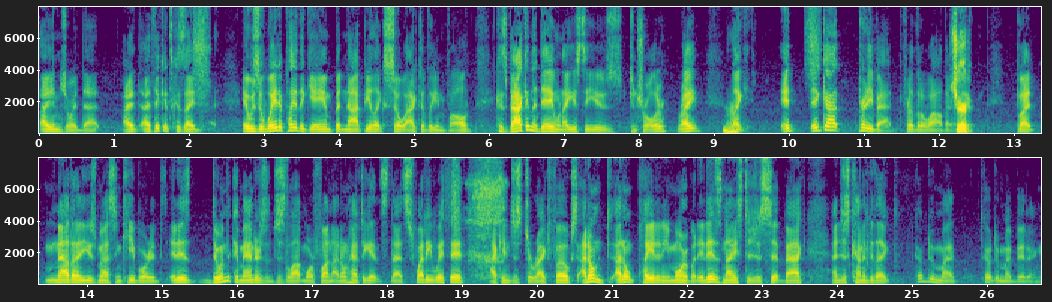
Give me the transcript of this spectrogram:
I enjoyed that. I I think it's because I, it was a way to play the game but not be like so actively involved. Because back in the day when I used to use controller, right, Mhm. like it it got pretty bad for a little while there. Sure. like- but now that I use mouse and keyboard, it, it is doing the commanders is just a lot more fun. I don't have to get that sweaty with it. I can just direct folks. I don't I don't play it anymore, but it is nice to just sit back and just kind of be like, go do my go do my bidding.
